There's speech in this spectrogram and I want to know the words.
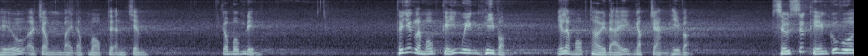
hiểu Ở trong bài đọc 1 thưa anh chị em Có bốn điểm. Thứ nhất là một kỷ nguyên hy vọng Nghĩa là một thời đại ngập tràn hy vọng. Sự xuất hiện của vua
